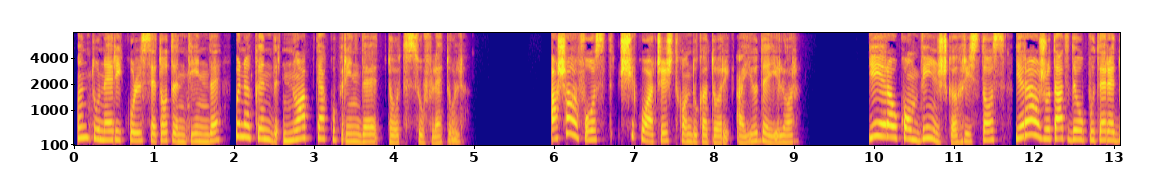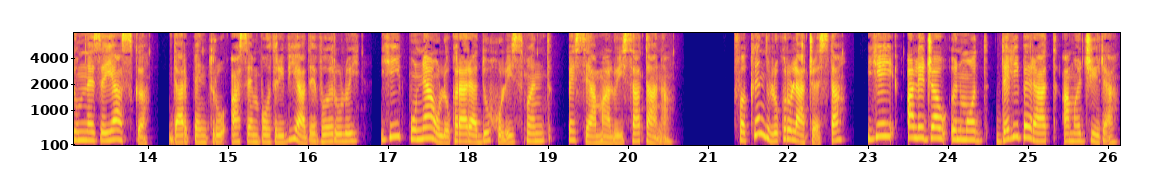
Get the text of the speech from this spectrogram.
întunericul se tot întinde până când noaptea cuprinde tot sufletul. Așa a fost și cu acești conducători ai iudeilor. Ei erau convinși că Hristos era ajutat de o putere dumnezeiască, dar pentru a se împotrivi adevărului, ei puneau lucrarea Duhului Sfânt pe seama lui satana. Făcând lucrul acesta, ei alegeau în mod deliberat amăgirea,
